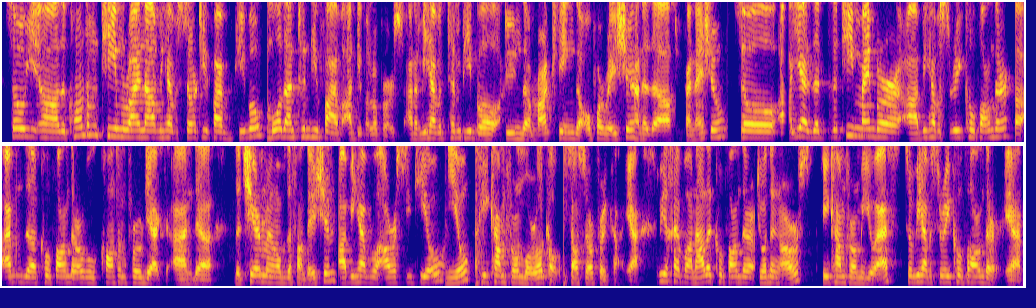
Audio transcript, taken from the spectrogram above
so uh, the Qtum team right now we have 35 people. More than 25 are developers, and we have 10 people doing the marketing, the operation, and the financial. So uh, yeah, the, the team member uh, we have three co-founder. Uh, I'm the co-founder of Qtum Project, and uh, the chairman of the foundation. Uh, we have our CTO, Neil. He come from Morocco, South Africa. Yeah. We have another co-founder, Jordan Earls. He come from US. So we have three co-founder. Yeah.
